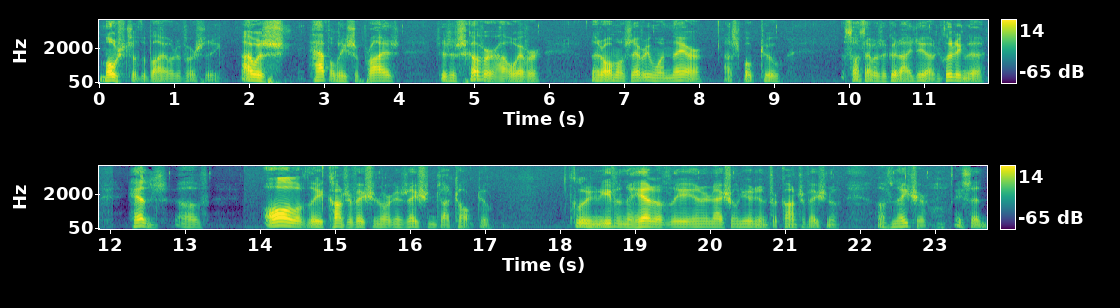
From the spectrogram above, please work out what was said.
most of the biodiversity. I was happily surprised to discover, however, that almost everyone there I spoke to thought that was a good idea, including the heads of all of the conservation organizations I talked to, including even the head of the International Union for Conservation of, of Nature. He said,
